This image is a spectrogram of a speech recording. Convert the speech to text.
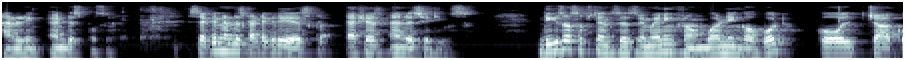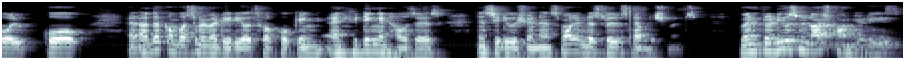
handling, and disposal. Second in this category is ashes and residues. These are substances remaining from burning of wood, coal, charcoal, coke, and other combustible materials for cooking and heating in houses, institutions, and small industrial establishments. When produced in large quantities,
